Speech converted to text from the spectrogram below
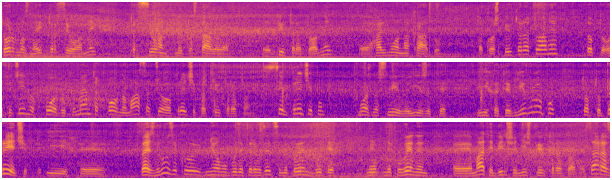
тормозний, торсіонний. Торсіон ми поставили е, півтора тонни, е, гальмо накату також півтора тонни. Тобто офіційно по документах повна маса цього причіпа півтора тонни. З цим причіпом можна сміло їздити, їхати в Європу. Тобто причіп і е, весь груз, який в ньому буде перевозитися, не повинен бути, не, не повинен е, мати більше, ніж півтора тонни. Зараз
